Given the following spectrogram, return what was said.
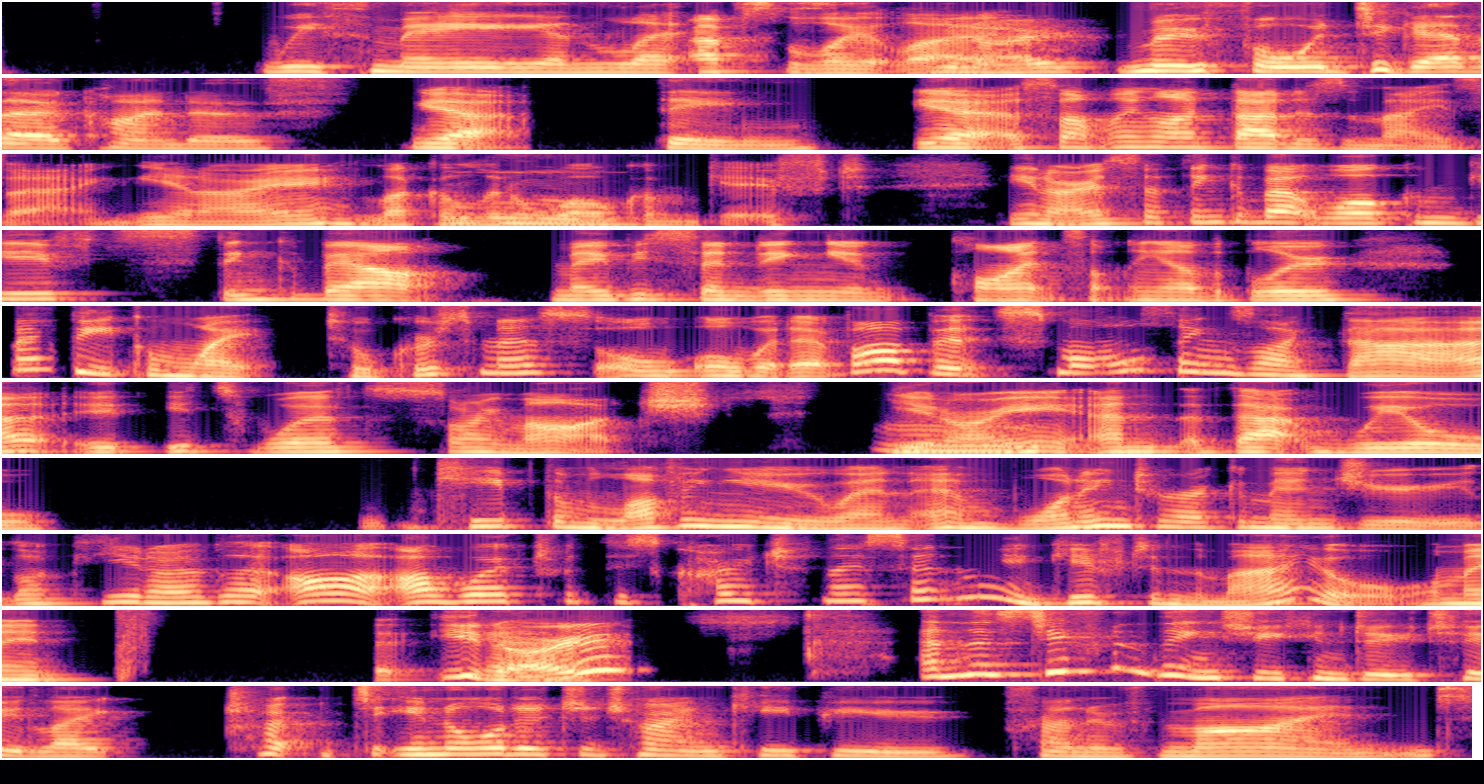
with me and let absolutely. you know move forward together kind of yeah. thing. Yeah something like that is amazing you know like a little mm. welcome gift you know so think about welcome gifts think about maybe sending your client something out of the blue. Maybe you can wait till christmas or, or whatever but small things like that it, it's worth so much you mm. know and that will keep them loving you and and wanting to recommend you. Like you know like oh i worked with this coach and they sent me a gift in the mail. I mean you know? Yeah. and there's different things you can do too like try, to, in order to try and keep you front of mind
